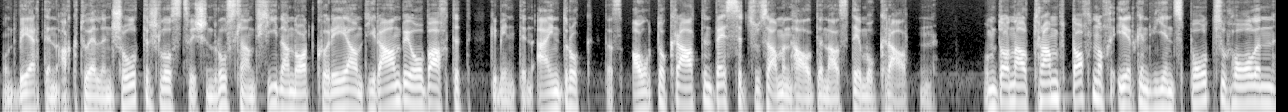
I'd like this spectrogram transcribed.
Und wer den aktuellen Schulterschluss zwischen Russland, China, Nordkorea und Iran beobachtet, gewinnt den Eindruck, dass Autokraten besser zusammenhalten als Demokraten. Um Donald Trump doch noch irgendwie ins Boot zu holen,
